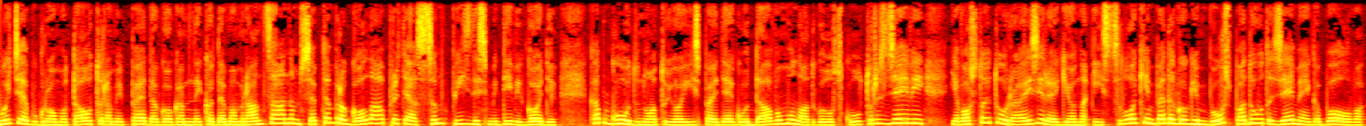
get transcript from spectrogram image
vicēbu grāmatu autoram un pedagogam Nikodemam Rancānam septembra golā apritās 152 godi, kap gūdinotu jo īspaidīgo davumu Latvijas kultūras dzīvī, jau ostoitu raizi reģiona izcilokiem pedagogiem būs padūta zīmīga bolva.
